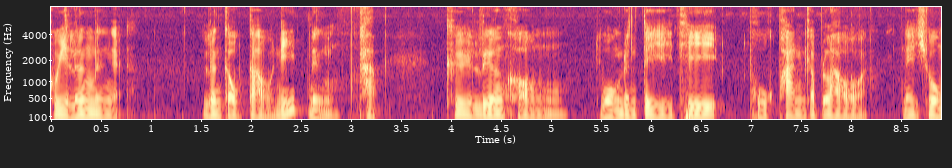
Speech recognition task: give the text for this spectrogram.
คุยเรื่องหนึ่งอะเรื่องเก่าๆนิดหนึ่งครับ คือเรื่องของวงดนตรีที่ผูกพันกับเราอะในช่วง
